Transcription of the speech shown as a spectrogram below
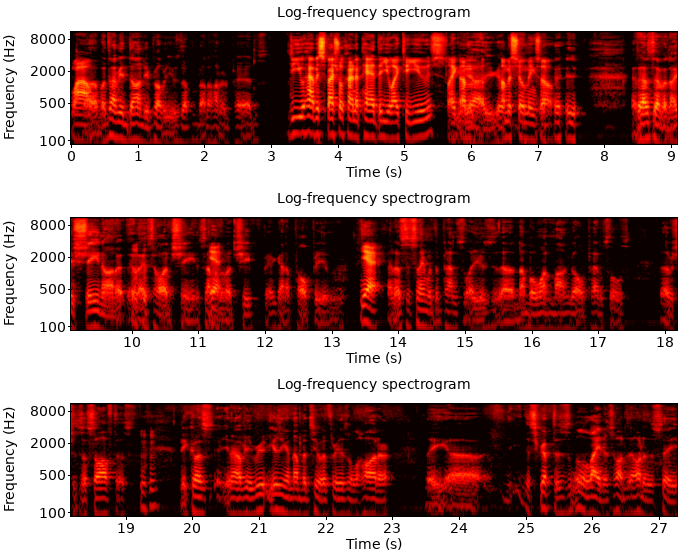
Wow. by the time you're done, you probably used up about 100 pads. Do you have a special kind of pad that you like to use? Like I'm, Yeah, get- I'm assuming so. it has to have a nice sheen on it, a nice hard sheen. Some Yeah. of them are cheap, they're kind of pulpy, and, Yeah. and it's the same with the pencil. I use uh, number one Mongol pencils, uh, which is the softest, because you know if you're re- using a number two or three, it's a little harder. The uh, the script is a little light; it's hard, harder to see.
